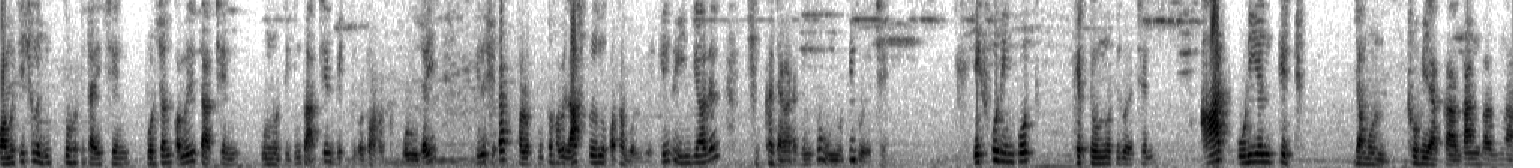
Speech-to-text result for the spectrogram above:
কমিটির সঙ্গে যুক্ত হতে চাইছেন, পরিচালন কমিটিতে আছেন, উন্নতি কিন্তু আছে ব্যক্তিগত অনুযায়ী, কিন্তু সেটা ফলপ্রদ হবে লাস্ট পর্যন্ত কথা বলবে। কিন্তু ইঞ্জিনিয়ারের শিক্ষা জায়গাটা কিন্তু উন্নতি রয়েছে। এক্সপোর্ট ইম্পোর্ট ক্ষেত্রে উন্নতি রয়েছেন আর্ট ওরিয়েন্টেড যেমন ছবি আঁকা, গান বাজনা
